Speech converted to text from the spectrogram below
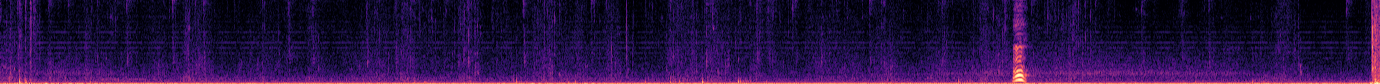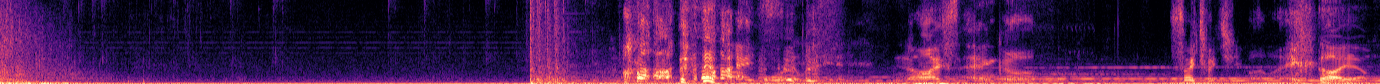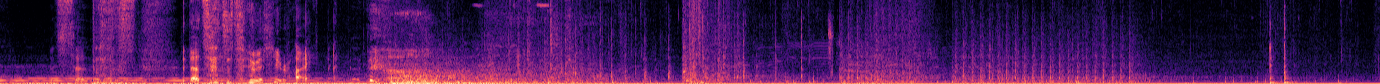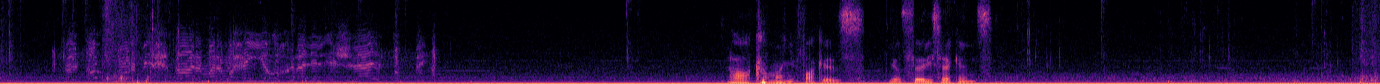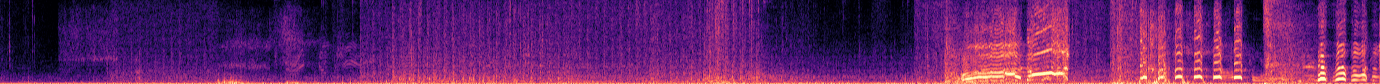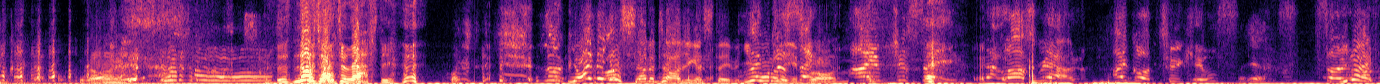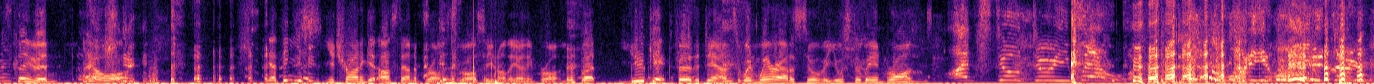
Ah! Nice! 4 eliminated. Nice angle. So twitchy, by the way. Oh, I am. It's sen- that sensitivity, right? Oh, come on, you fuckers. You got 30 seconds. Oh, no! Op 4 eliminated. Successful. Nice. There's no time to laugh, Steve. Look, Yo, I think you're sabotaging us, Steven. You I'm wanted to be in saying, bronze. I am just saying that last round I got two kills. Yeah. So You know, I think Steven, you know what? Yeah, I think you're, you're trying to get us down to bronze as well, so you're not the only bronze. But you get further down, so when we're out of silver, you'll still be in bronze. I'm still doing well. what do you want me to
